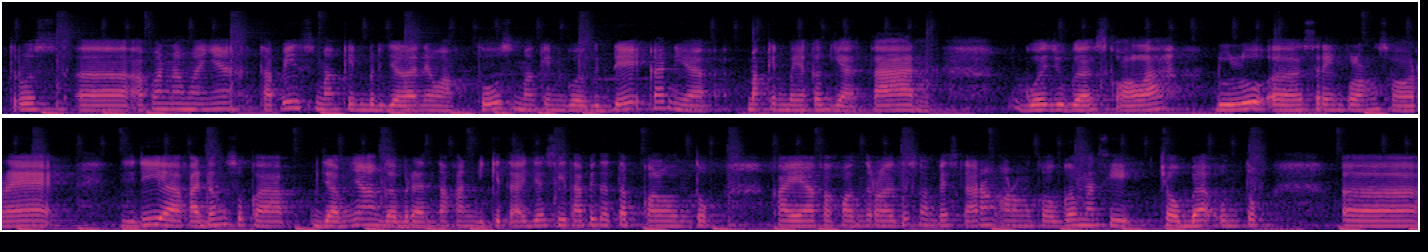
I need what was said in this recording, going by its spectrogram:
Terus uh, apa namanya tapi semakin berjalannya waktu semakin gue gede kan ya makin banyak kegiatan. Gue juga sekolah dulu uh, sering pulang sore. Jadi ya kadang suka jamnya agak berantakan dikit aja sih tapi tetap kalau untuk kayak ke kontrol itu sampai sekarang orang tua gue masih coba untuk uh,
